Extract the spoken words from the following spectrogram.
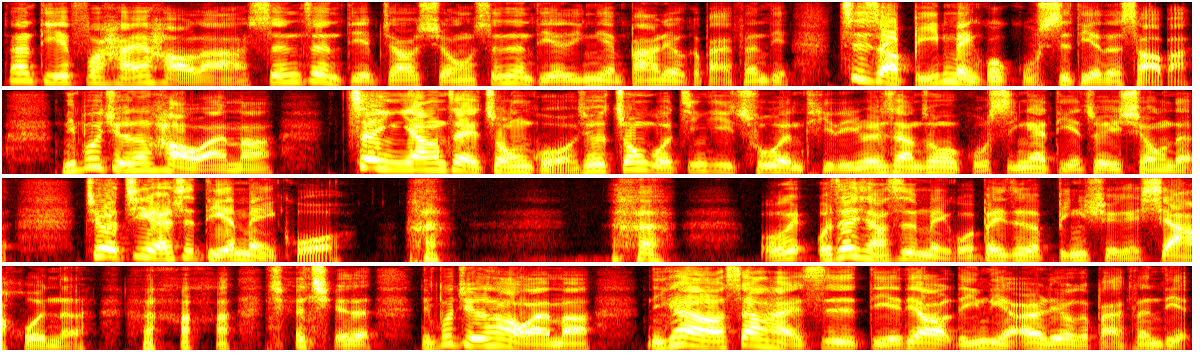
但跌幅还好啦。深圳跌比较凶，深圳跌零点八六个百分点，至少比美国股市跌的少吧？你不觉得很好玩吗？正央在中国，就是中国经济出问题，理论上中国股市应该跌最凶的，结果竟然是跌美国，哼。我我在想是美国被这个冰雪给吓昏了，就觉得你不觉得很好玩吗？你看啊，上海是跌掉零点二六个百分点，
